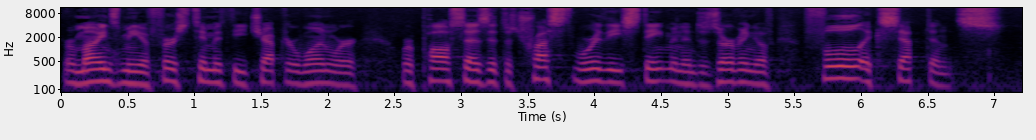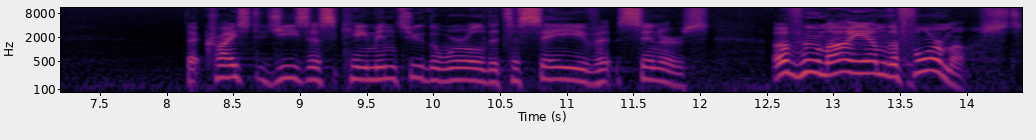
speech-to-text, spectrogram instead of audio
Reminds me of 1 Timothy chapter 1 where where Paul says it's a trustworthy statement and deserving of full acceptance that Christ Jesus came into the world to save sinners, of whom I am the foremost.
